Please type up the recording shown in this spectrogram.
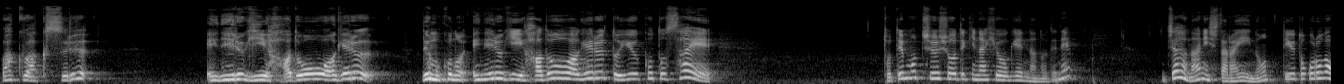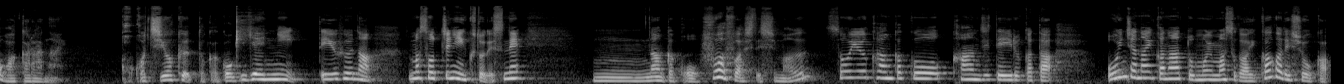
ワクワクする、エネルギー波動を上げる。でもこのエネルギー波動を上げるということさえ、とても抽象的な表現なのでね、じゃあ何したらいいのっていうところがわからない。心地よくとかご機嫌にっていうふうな、まあそっちに行くとですね、うん、なんかこう、ふわふわしてしまう、そういう感覚を感じている方、多いんじゃないかなと思いますが、いかがでしょうか？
